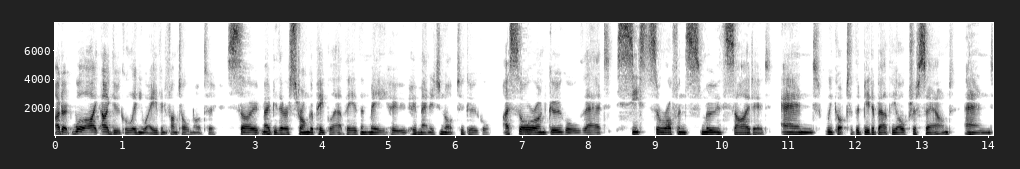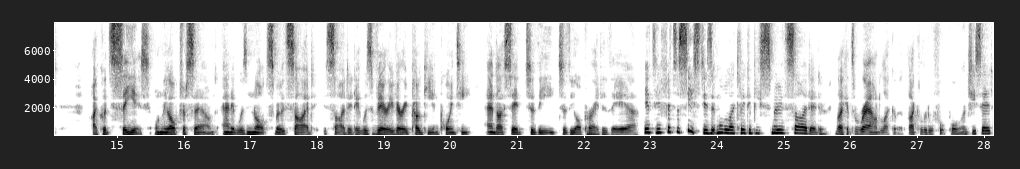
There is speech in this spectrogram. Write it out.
I don't. Well, I, I Google anyway, even if I'm told not to. So maybe there are stronger people out there than me who who manage not to Google. I saw on Google that cysts are often smooth sided, and we got to the bit about the ultrasound, and I could see it on the ultrasound, and it was not smooth side sided. It was very very pokey and pointy. And I said to the to the operator there, it's, if it's a cyst, is it more likely to be smooth sided, like it's round, like a like a little football? And she said,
